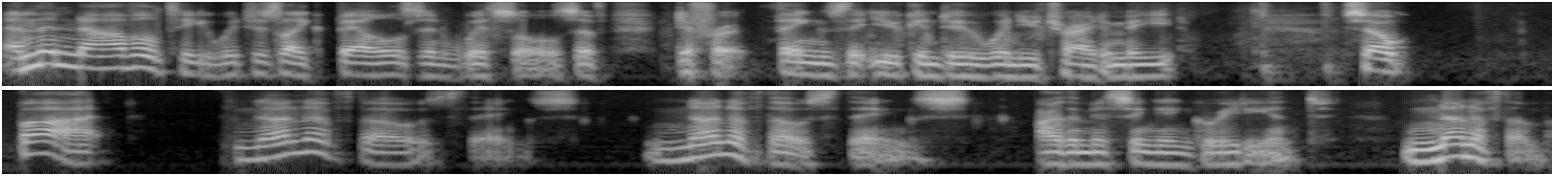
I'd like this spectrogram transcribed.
And then novelty, which is like bells and whistles of different things that you can do when you try to meet. So, but none of those things, none of those things are the missing ingredient. None of them.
